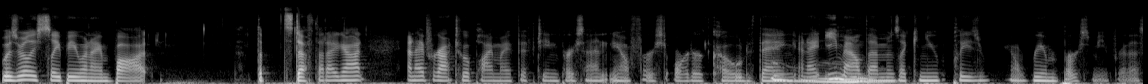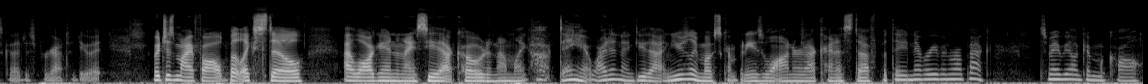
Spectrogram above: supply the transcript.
was really sleepy when I bought the stuff that I got, and I forgot to apply my 15%, you know, first order code thing. And I emailed them and was mm. like, can you please, you know, reimburse me for this because I just forgot to do it, which is my fault. But like, still, I log in and I see that code and I'm like, oh, dang it, why didn't I do that? And usually most companies will honor that kind of stuff, but they never even wrote back. So maybe I'll give them a call.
